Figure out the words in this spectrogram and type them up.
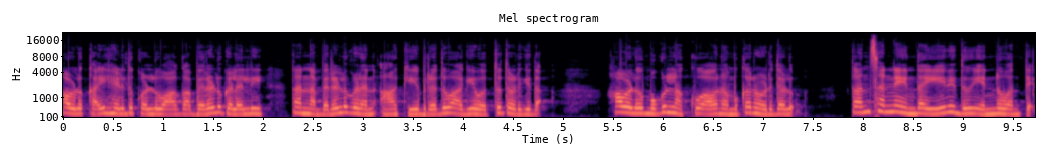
ಅವಳು ಕೈ ಎಳೆದುಕೊಳ್ಳುವಾಗ ಬೆರಳುಗಳಲ್ಲಿ ತನ್ನ ಬೆರಳುಗಳನ್ನು ಹಾಕಿ ಮೃದುವಾಗಿ ಒತ್ತತೊಡಗಿದ ಅವಳು ಮುಗುಳ್ನಕ್ಕು ಅವನ ಮುಖ ನೋಡಿದಳು. ಕನ್ಸನ್ನೆಯಿಂದ ಏನಿದು ಎನ್ನುವಂತೆ.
